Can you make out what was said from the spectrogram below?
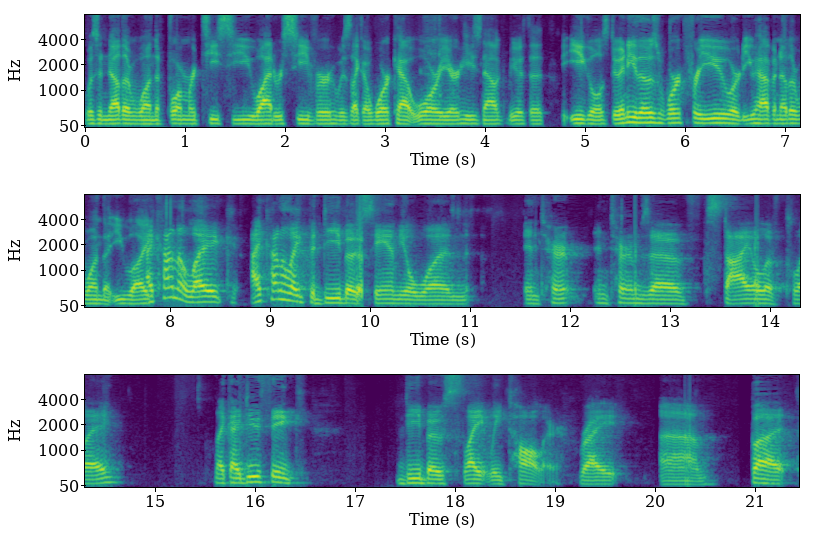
was another one, the former TCU wide receiver who was like a workout warrior. He's now going to be with the, the, Eagles. Do any of those work for you, or do you have another one that you like? I kind of like I kind of like the Deebo Samuel one in ter- in terms of style of play. Like I do think Deebo's slightly taller, right? Um, but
